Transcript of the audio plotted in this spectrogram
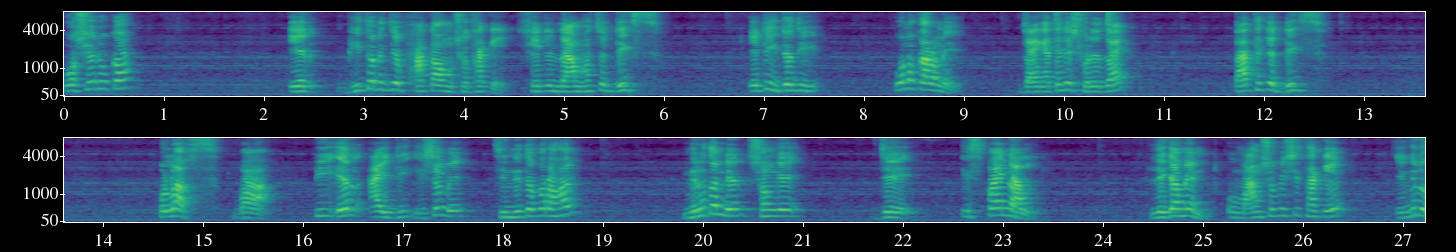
কোষেরুকা, এর ভিতরে যে ফাঁকা অংশ থাকে, সেটির নাম হচ্ছে ডিস্ক। এটি যদি কোনো কারণে জায়গা থেকে সরে যায়, তা থেকে ডিস্ক প্রলাপস বা পিএলআইডি হিসেবে চিহ্নিত করা হয়। মেরুদণ্ডের সঙ্গে যে স্পাইনাল লিগামেন্ট ও মাংসপেশি থাকে, এগুলো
